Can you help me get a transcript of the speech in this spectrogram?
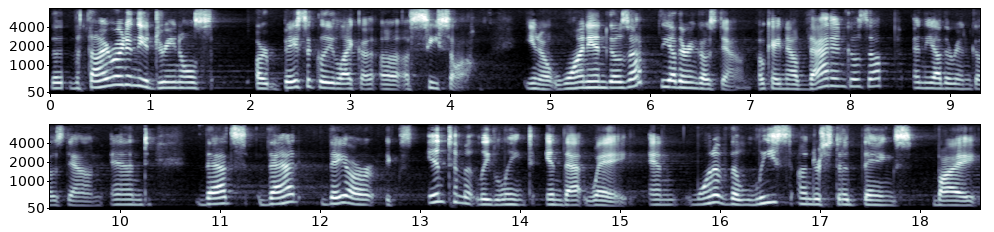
the, the thyroid and the adrenals are basically like a, a, a seesaw. You know, one end goes up, the other end goes down. Okay, now that end goes up, and the other end goes down, and that's that they are ex- intimately linked in that way and one of the least understood things by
